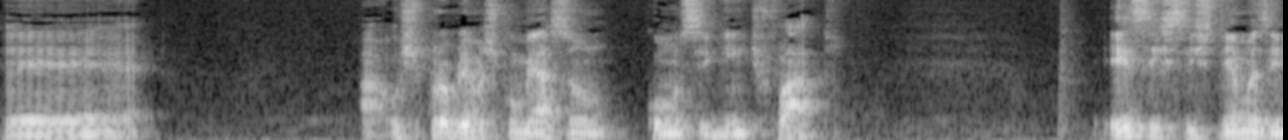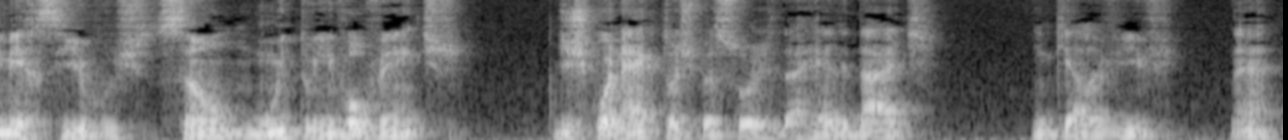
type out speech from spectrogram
é, os problemas começam com o seguinte fato: esses sistemas imersivos são muito envolventes, desconectam as pessoas da realidade em que ela vive, né?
